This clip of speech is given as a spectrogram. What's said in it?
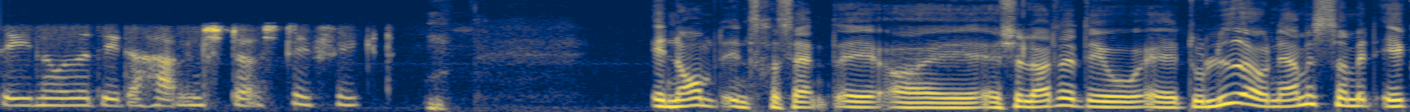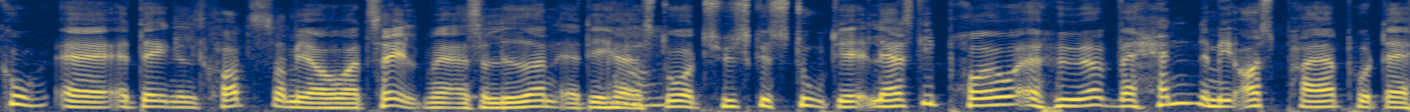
det er noget af det, der har den største effekt. Enormt interessant. Øh, og øh, Charlotte, det er jo, øh, du lyder jo nærmest som et ekko af Daniel Kott, som jeg jo har talt med, altså lederen af det her mm. store tyske studie. Lad os lige prøve at høre, hvad han nemlig også peger på, da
